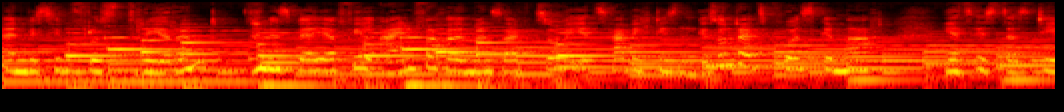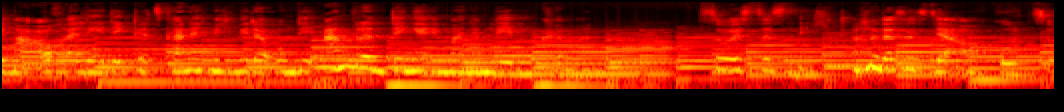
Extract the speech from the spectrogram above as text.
ein bisschen frustrierend, denn es wäre ja viel einfacher, wenn man sagt, so, jetzt habe ich diesen Gesundheitskurs gemacht, jetzt ist das Thema auch erledigt, jetzt kann ich mich wieder um die anderen Dinge in meinem Leben kümmern. So ist es nicht und das ist ja auch gut so,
